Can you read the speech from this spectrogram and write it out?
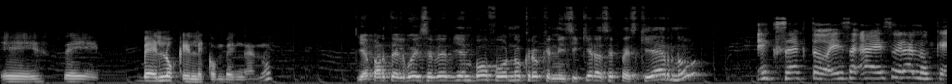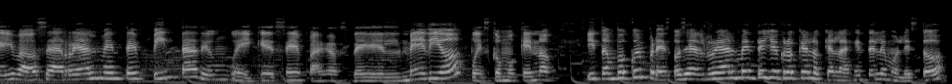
este, ve lo que le convenga, ¿no? Y aparte el güey se ve bien bofo, no creo que ni siquiera sepa esquiar, ¿no? Exacto, esa, a eso era lo que iba, o sea, realmente pinta de un güey que sepa del medio, pues como que no. Y tampoco empresa, o sea, realmente yo creo que lo que a la gente le molestó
